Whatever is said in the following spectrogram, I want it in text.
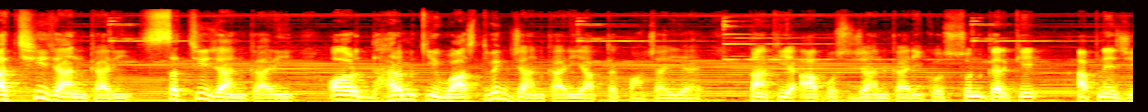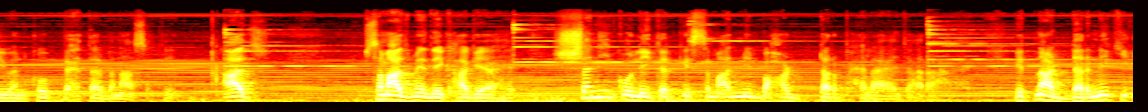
अच्छी जानकारी, सच्ची जानकारी और धर्म की वास्तविक जानकारी आप तक पहुंचाई जाए, ताकि आप उस जानकारी को सुन करके अपने जीवन को बेहतर बना सकें। आज समाज में देखा गया है, शनि को लेकर के समाज में बहुत डर फैलाया जा रहा है। इतना डरने की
